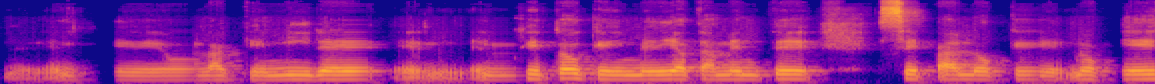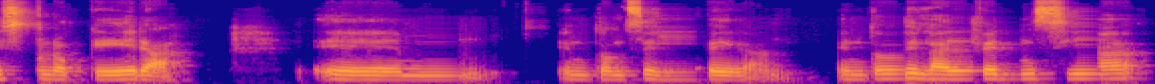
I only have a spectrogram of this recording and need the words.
el que, o la que mire el, objeto, que inmediatamente sepa lo que, lo que es, lo que era. Eh, entonces pegan. Entonces la diferencia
